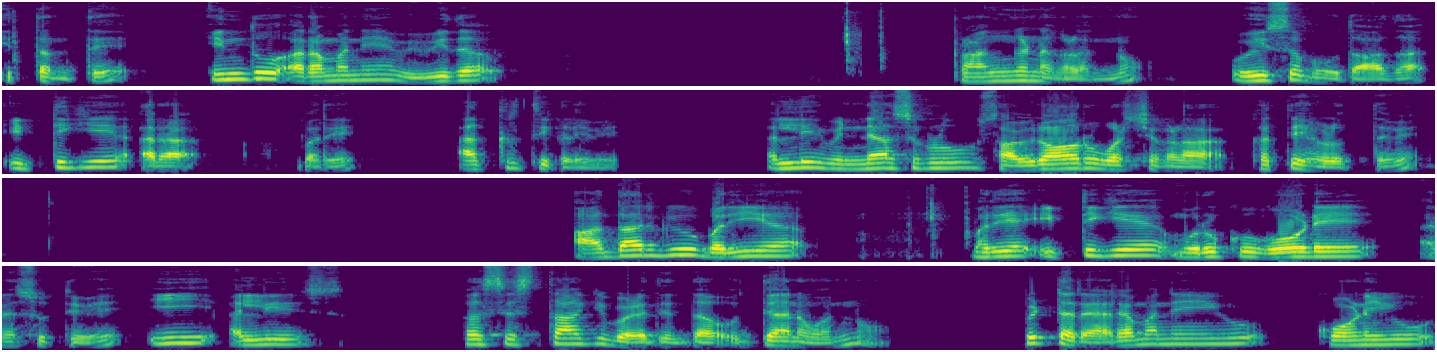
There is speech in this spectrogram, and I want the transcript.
ಇತ್ತಂತೆ. ಇಂದು ಅರಮನೆಯ ವಿವಿಧ ಪ್ರಾಂಗಣಗಳನ್ನು ಊಹಿಸಬಹುದಾದ ಇಟ್ಟಿಗೆ ಅರಬರೆ ಆಕೃತಿಗಳಿವೆ. ಅಲ್ಲಿ ವಿನ್ಯಾಸಗಳು ಸಾವಿರಾರು ವರ್ಷಗಳ ಕತೆ ಹೇಳುತ್ತವೆ. ಆದಾಗ್ಯೂ ಬರಿಯ ಬರಿಯ ಇಟ್ಟಿಗೆ, ಮುರುಕು, ಗೋಡೆ ಅನಿಸುತ್ತಿವೆ ಈ ಅಲ್ಲಿ ಅಶಿಸ್ತಾಗಿ ಬೆಳೆದಿದ್ದ ಉದ್ಯಾನವನ್ನು ಬಿಟ್ಟರೆ ಅರಮನೆಯು, ಕೋಣೆಯು,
